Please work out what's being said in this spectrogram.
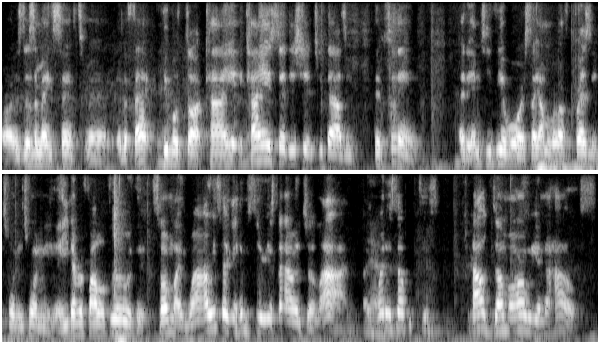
Oh, this doesn't make sense, man. The fact people thought Kanye Kanye said this shit in 2015 at the MTV Awards, like I'm gonna run for president 2020, and he never followed through with it. So I'm like, why are we taking him serious now in July? Like, Yeah. what is up with this? How dumb are we in the house?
